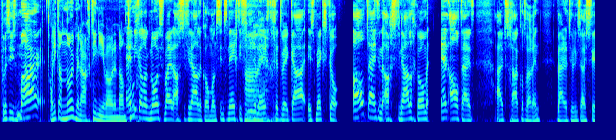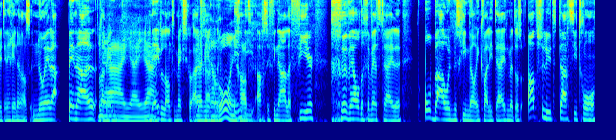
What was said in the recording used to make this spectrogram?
Precies, maar Maar die kan nooit meer in Argentinië wonen dan, En toch? die kan ook nooit voorbij de achtste finale komen. Want sinds 1994 het WK is Mexico altijd in de achtste finale gekomen. En altijd uitgeschakeld. Waarin wij natuurlijk 2014 herinneren als Noera Penal. Waarin Ja, ja, ja. Nederland en Mexico uitschakelen. een rol in gehad. die achtste finale. Vier geweldige wedstrijden. Opbouwend misschien wel in kwaliteit. Met als absoluut taart citron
